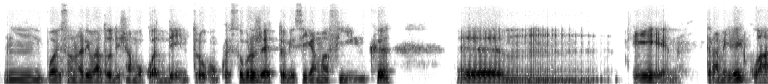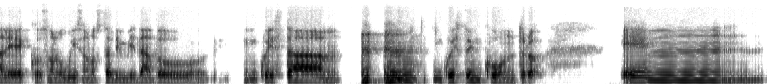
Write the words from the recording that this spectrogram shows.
mh, mm, poi sono arrivato, diciamo, qua dentro con questo progetto che si chiama Fink, ehm, e tramite il quale, ecco, sono qui, sono stato invitato in, questa, in questo incontro. Ehm,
